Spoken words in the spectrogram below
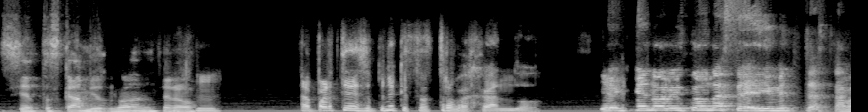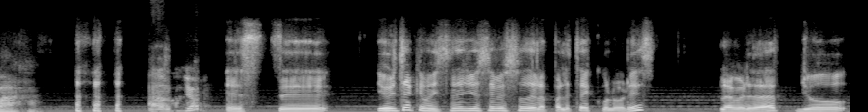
ciertos cambios, ¿no? Pero... Uh -huh. Aparte, se supone que estás trabajando. ¿Y alguien no ha visto una serie mientras trabaja? ¿Ah, yo? Este, y ahorita que mencionas yo ese beso de la paleta de colores, la verdad, yo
